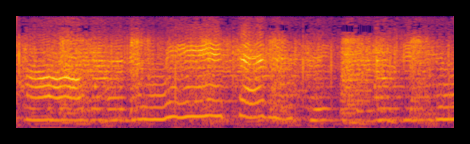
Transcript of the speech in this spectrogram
होते हैं जहाँ भर में तरस जितना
